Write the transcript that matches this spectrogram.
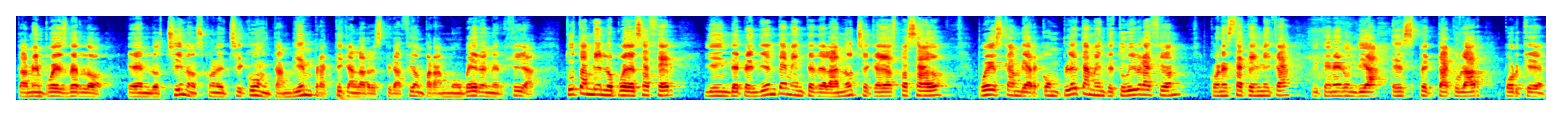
También puedes verlo en los chinos con el Qigong, también practican la respiración para mover energía. Tú también lo puedes hacer y independientemente de la noche que hayas pasado, puedes cambiar completamente tu vibración con esta técnica y tener un día espectacular porque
